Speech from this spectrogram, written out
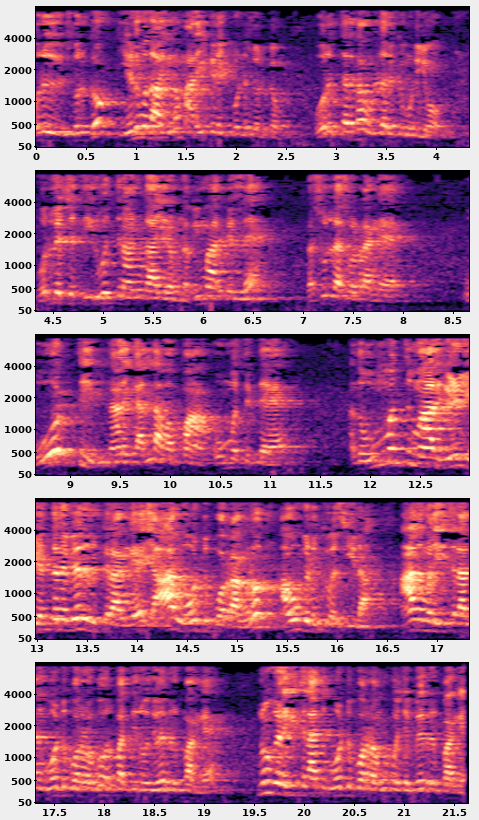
ஒரு சொர்க்கம் எழுபதாயிரம் அறைகளை கொண்ட சொர்க்கம். ஒருத்தர் தான் உள்ள இருக்க முடியும். ஒரு லட்சத்தி இருபத்தி நான்காயிரம் நபிமார்கள்ல ரசுல்லா சொல்றாங்க ஓட்டு நாளைக்கு அல்ல வைப்பான் உம்மத்திட்ட. அந்த உம்மத்துமார்கள் எத்தனை பேர் இருக்கிறாங்க யார் ஓட்டு போடுறாங்களோ அவங்களுக்கு வசீலா. ஆதம் அலி இஸ்லாத்துக்கு ஓட்டு போடுறவங்க ஒரு பத்து இருபது பேர் இருப்பாங்க. நூகலை இஸ்லாத்துக்கு ஓட்டு போடுறவங்க கொஞ்சம் பேர் இருப்பாங்க.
